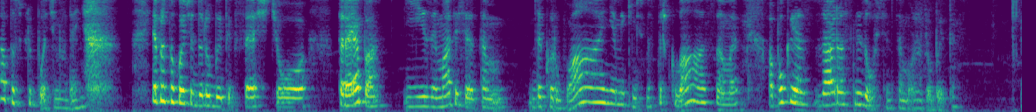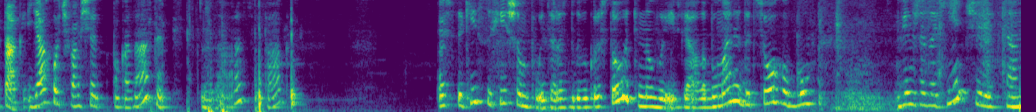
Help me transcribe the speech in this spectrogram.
А посплю потім вдень. Я просто хочу доробити все, що треба, і займатися там декоруванням, якимись майстер-класами. А поки я зараз не зовсім це можу робити. Так, я хочу вам ще показати зараз, так. Ось такий сухий шампунь. Зараз буду використовувати новий взяла, бо в мене до цього був, він вже закінчується.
